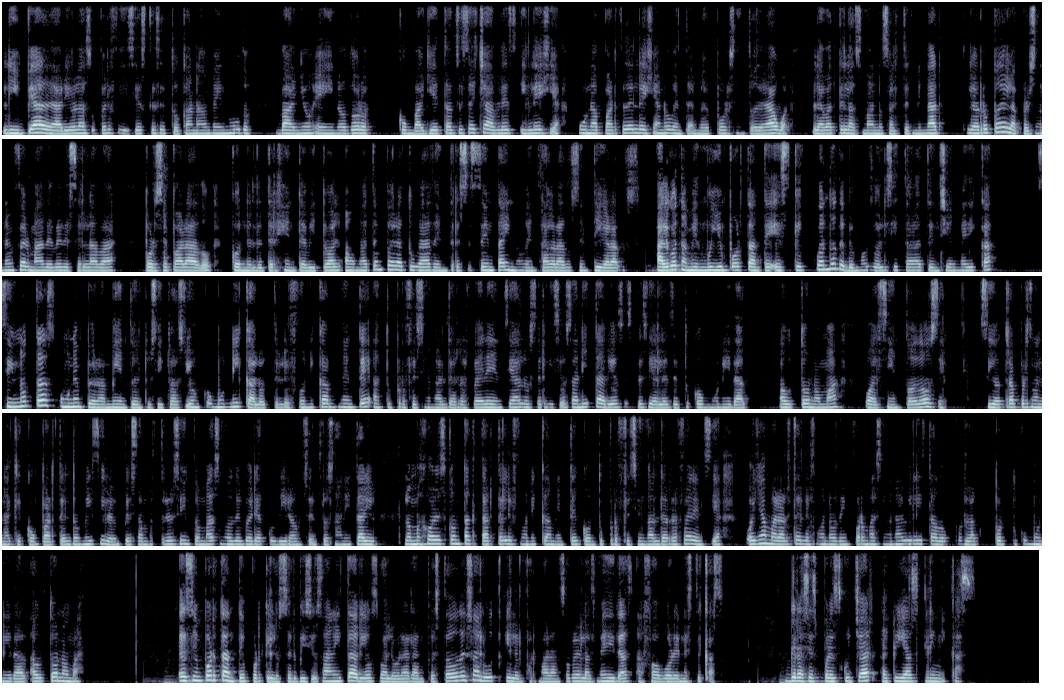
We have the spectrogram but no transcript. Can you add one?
Limpia a diario las superficies que se tocan a menudo, baño e inodoro. con bayetas desechables y lejía, una parte de lejía 99% de agua. Lávate las manos al terminar. La ropa de la persona enferma debe de ser lavada por separado con el detergente habitual a una temperatura de entre 60 y 90 grados centígrados. Algo también muy importante es que cuando debemos solicitar atención médica, si notas un empeoramiento en tu situación, comunícalo telefónicamente a tu profesional de referencia, a los servicios sanitarios especiales de tu comunidad autónoma o al 112. Si otra persona que comparte el domicilio empieza a mostrar síntomas, no debería acudir a un centro sanitario. Lo mejor es contactar telefónicamente con tu profesional de referencia o llamar al teléfono de información habilitado por, tu comunidad autónoma. Es importante porque los servicios sanitarios valorarán tu estado de salud y le informarán sobre las medidas a favor en este caso. Gracias por escuchar a Crías Clínicas.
